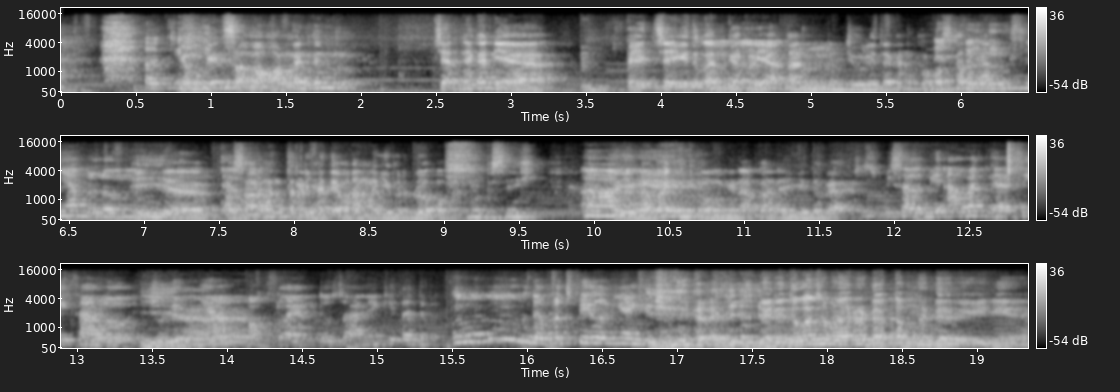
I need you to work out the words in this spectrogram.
Oke. Ya mungkin selama online kan chatnya kan ya PC gitu kan nggak Hmm. kelihatan menjulitnya kan kalau sekarang kan belum. iya kan terlihat ya orang lagi berdua oh ini pasti Ah, lagi ngapain iya. ngomongin apa nih gitu kan Terus bisa lebih awet gak sih kalau Iya. julidnya offline tuh soalnya kita dapet, mm, dapet feel-nya gitu. iya iya Dan itu kan sebenarnya datangnya dari ini ya.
